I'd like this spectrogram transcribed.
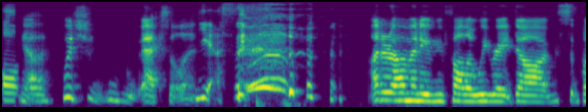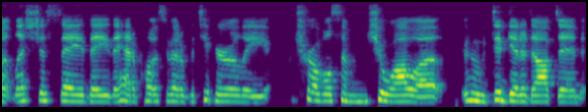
All yeah. Which excellent. Yes. I don't know how many of you follow We Rate Dogs, but let's just say they they had a post about a particularly troublesome Chihuahua who did get adopted,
